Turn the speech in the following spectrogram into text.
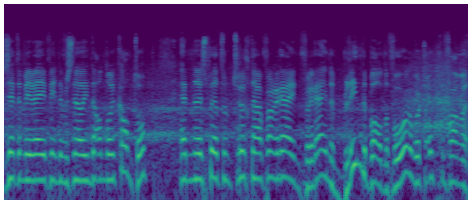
zet hem weer even in de versnelling de andere kant op. En speelt hem terug naar Van Rijn. Van Rijn een blinde bal naar voren. Wordt opgevangen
